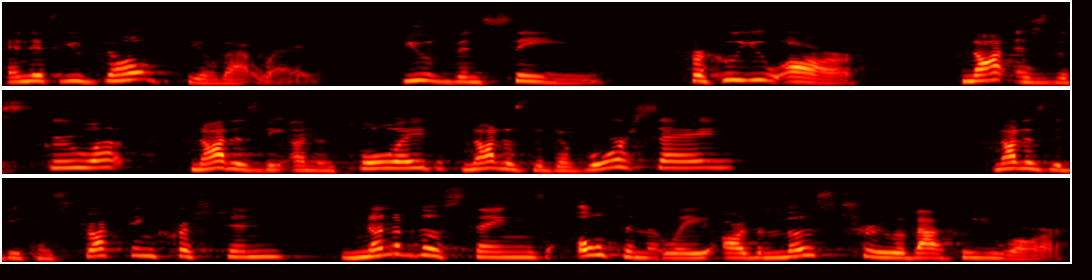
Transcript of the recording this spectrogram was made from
And if you don't feel that way, you have been seen for who you are, not as the screw up, not as the unemployed, not as the divorcee, not as the deconstructing Christian. None of those things ultimately are the most true about who you are.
